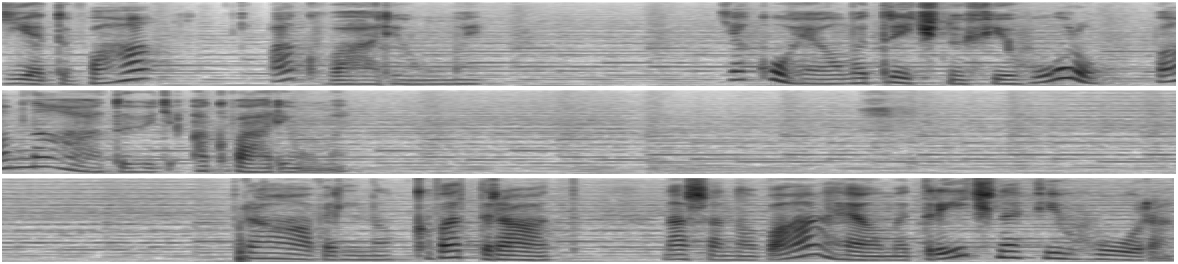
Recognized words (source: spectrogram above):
є два акваріуми. Яку геометричну фігуру вам нагадують акваріуми? Правильно, квадрат наша нова геометрична фігура.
